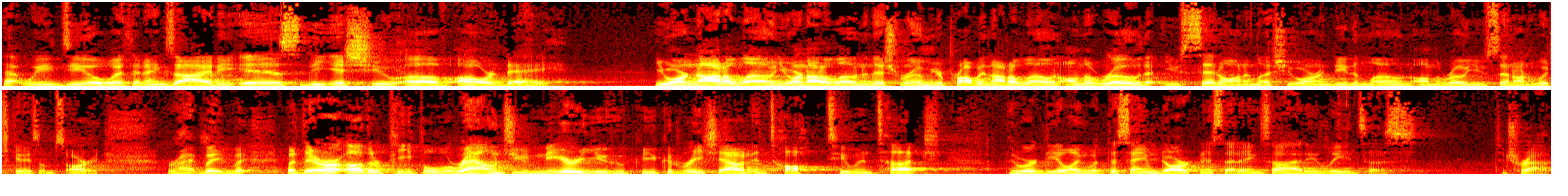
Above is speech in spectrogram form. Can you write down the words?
that we deal with, and anxiety is the issue of our day. You are not alone. You are not alone in this room. You're probably not alone on the row that you sit on, unless you are indeed alone on the row you sit on, in which case, I'm sorry. Right? But, but, but there are other people around you, near you, who you could reach out and talk to and touch who are dealing with the same darkness that anxiety leads us to trap.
